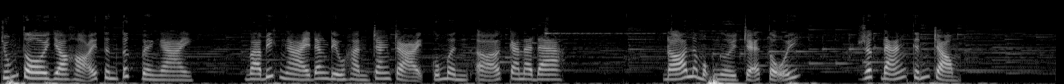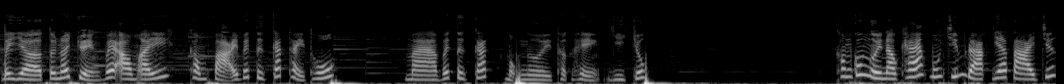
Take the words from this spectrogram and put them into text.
chúng tôi dò hỏi tin tức về ngài và biết ngài đang điều hành trang trại của mình ở Canada. Đó là một người trẻ tuổi, rất đáng kính trọng. Bây giờ tôi nói chuyện với ông ấy không phải với tư cách thầy thuốc, mà với tư cách một người thực hiện di chúc. Không có người nào khác muốn chiếm đoạt gia tài chứ?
